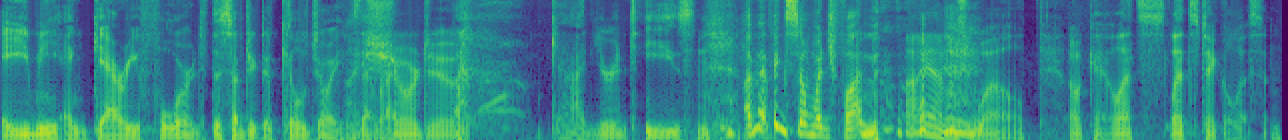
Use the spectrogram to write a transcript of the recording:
Amy and Gary Ford, the subject of Killjoy. Is I that right? sure do. God, you're a tease. I'm having so much fun. I am as well. Okay, let's let's take a listen.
